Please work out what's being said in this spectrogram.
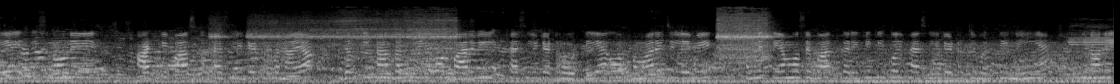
ये इन्होंने आठवीं पास का फैसिलिटेटर बनाया, जबकि यहाँ दसवीं और बारहवीं फैसिलिटेटर होती है। और हमारे ज़िले में हमने सीएमओ से बात करी थी कि कोई फैसिलिटेटर की भर्ती नहीं है। इन्होंने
